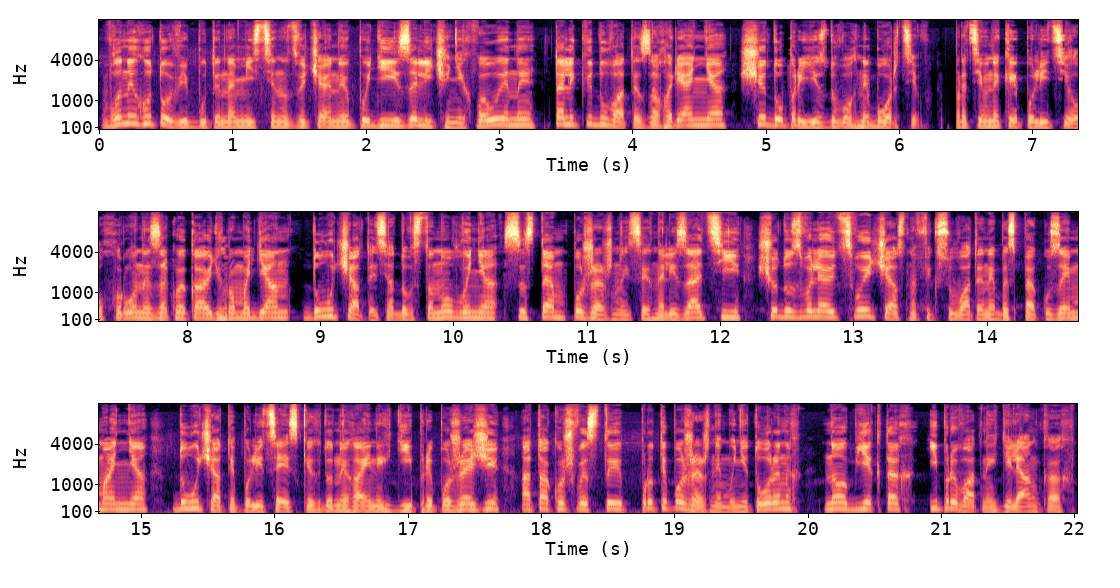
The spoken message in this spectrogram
Вони готові бути на місці надзвичайної події за лічені хвилини та ліквідувати загоряння ще до приїзду вогнеборців. Працівники поліції охорони закликають громадян долучатися до встановлення систем пожежної сигналізації, що дозволяють своєчасно фіксувати небезпеку займання, долучати поліцейських до негайних дій при пожежі, а також вести протипожежний моніторинг на об'єктах і приватних ділянках.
